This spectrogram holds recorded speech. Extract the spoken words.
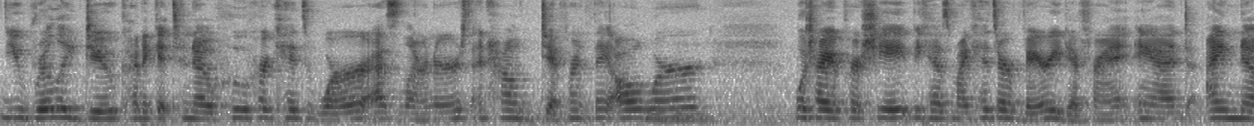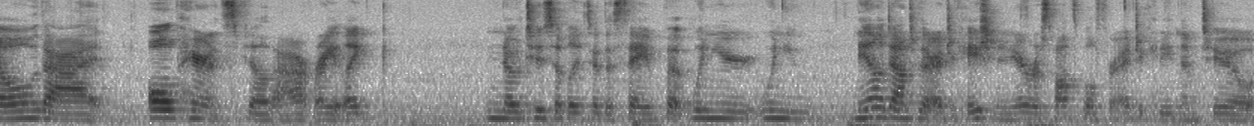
you really do kind of get to know who her kids were as learners and how different they all were, mm-hmm. which I appreciate because my kids are very different, and I know that all parents feel that, right? Like no two siblings are the same, but when you're when you nail it down to their education and you're responsible for educating them too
